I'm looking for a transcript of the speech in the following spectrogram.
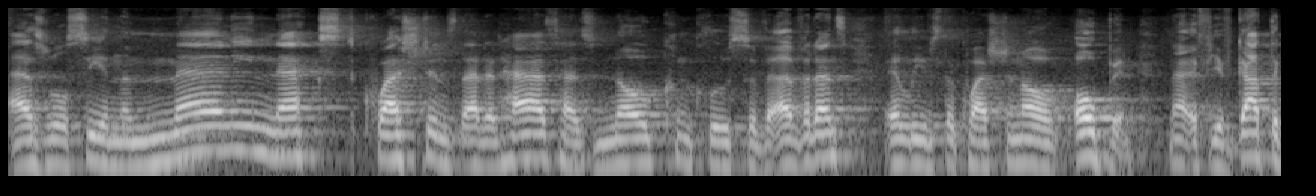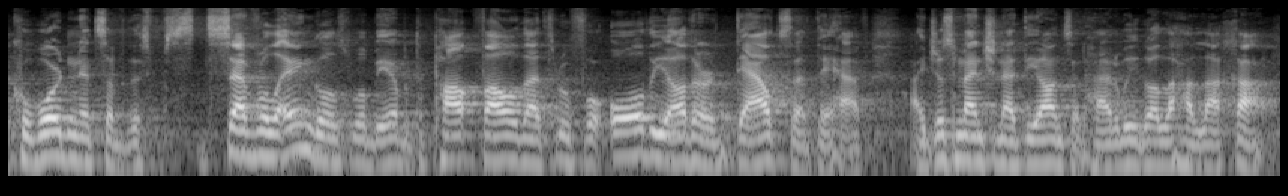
as we'll see in the many next questions that it has, has no conclusive evidence. It leaves the question open. Now, if you've got the coordinates of the several angles, we'll be able to follow that through for all the other doubts that they have. I just mentioned at the onset, how do we go lahalacha?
